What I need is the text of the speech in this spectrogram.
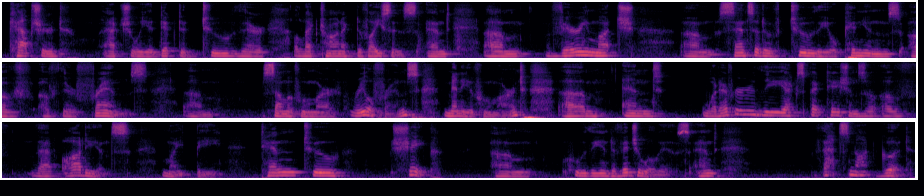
captured, actually addicted to their electronic devices and um, very much um, sensitive to the opinions of, of their friends. Um, some of whom are real friends, many of whom aren't. Um, and whatever the expectations of that audience might be, tend to shape um, who the individual is. And that's not good.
